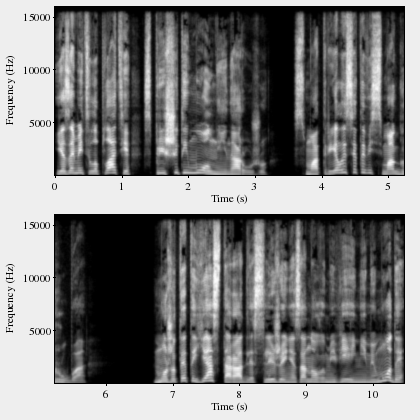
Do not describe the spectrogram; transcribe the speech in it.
я заметила платье с пришитой молнией наружу. Смотрелось это весьма грубо. Может, это я стара для слежения за новыми веяниями моды,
